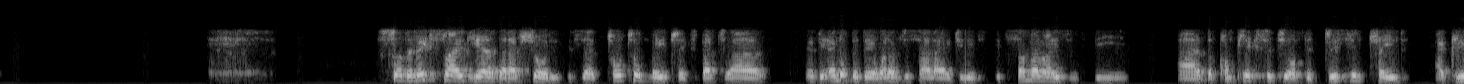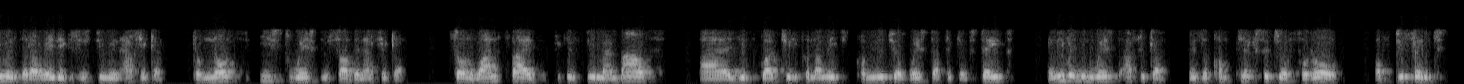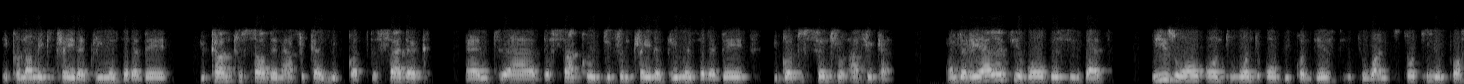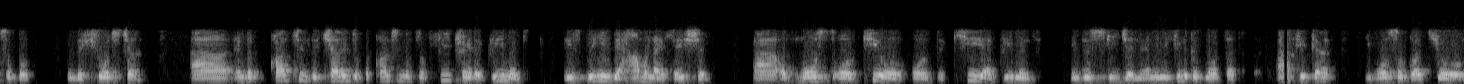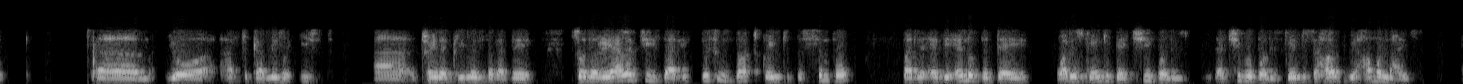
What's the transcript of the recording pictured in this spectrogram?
So the next slide here that I've shown is a total matrix, but uh, at the end of the day, what I'm just highlighting is it summarizes the, uh, the complexity of the different trade agreements that are already existing in Africa, from north, east, west, and southern Africa. So on one side, if you can see my mouth, uh, you've got your economic community of West African states, and even in West Africa, there's a complexity of furrow of different economic trade agreements that are there. You come to Southern Africa, you've got the SADC, and uh, the SACU different trade agreements that are there. You go to Central Africa. And the reality of all this is that these all want to all be condensed into one. It's totally impossible in the short term. Uh, and the the challenge of the Continental Free Trade Agreement is bringing the harmonization uh, of most or key or, or, the key agreements in this region. I mean, if you look at North Africa, you've also got your um, your Africa Middle East uh, trade agreements that are there. So the reality is that this is not going to be simple, but at the end of the day, what is going to be achievable is achievable is going to say how do we harmonize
